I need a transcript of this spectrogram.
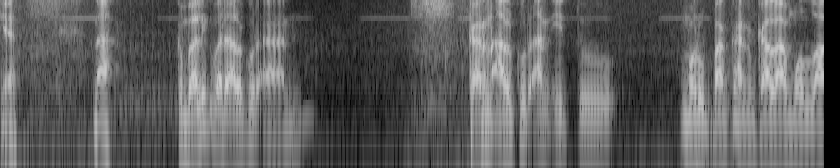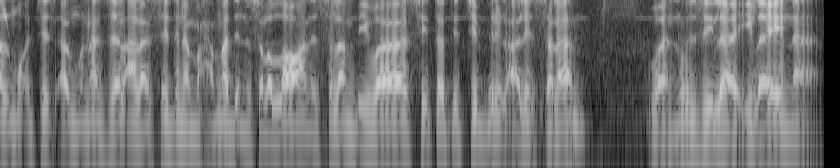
Ya. Nah, kembali kepada Al-Qur'an karena Al-Qur'an itu merupakan kalamullah al-mu'jiz al-munazzal ala sayyidina Muhammadin sallallahu alaihi wasallam biwasitati Jibril alaihi salam wa nuzila ilaina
